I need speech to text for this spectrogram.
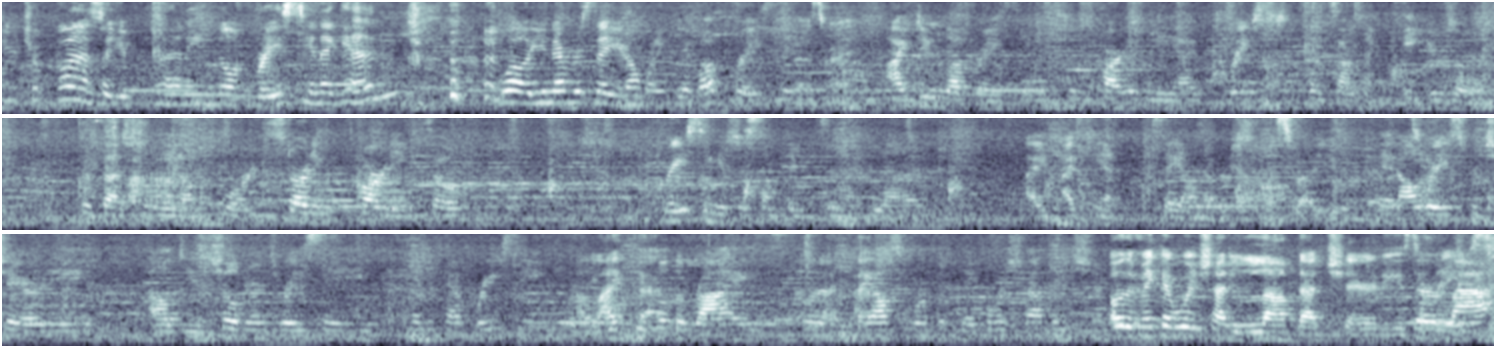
future plans. Are you planning on racing again? Well, you never say you don't want to give up racing. That's right. I do love racing. It's just part of me. I've raced since I was like eight years old, professionally on the board, starting with karting. So racing is just something that's in my blood. I, I can't say I'll never stop. That's right. You And I'll race for charity. I'll do children's racing, handicap racing, I like people that. to rides. I like I also work with Make-A-Wish Foundation. Oh, the Make a Wish. I love that charity. It's Their last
